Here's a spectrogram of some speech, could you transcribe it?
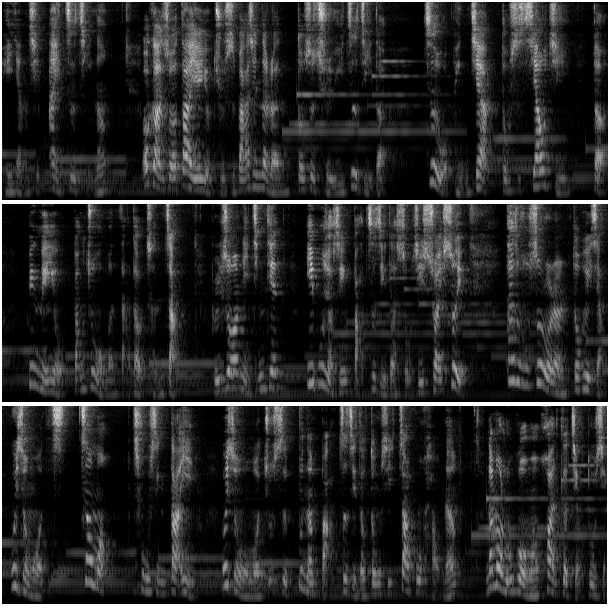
培养起爱自己呢？我敢说，大约有九十八的人都是处于自己的自我评价都是消极的。并没有帮助我们达到成长。比如说，你今天一不小心把自己的手机摔碎，大多数的人都会想：为什么我这么粗心大意？为什么我就是不能把自己的东西照顾好呢？那么，如果我们换个角度想，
